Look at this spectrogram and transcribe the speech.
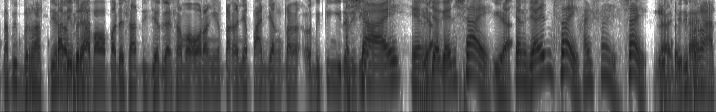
tapi berat dia Tapi bisa berat. apa-apa pada saat dijaga sama orang yang tangannya panjang tangan lebih tinggi dari dia. Shy yang Iya. jagain Shy. Iya. Yang jagain Shy. Hai saya. Shy Nah, gitu jadi kan. berat.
